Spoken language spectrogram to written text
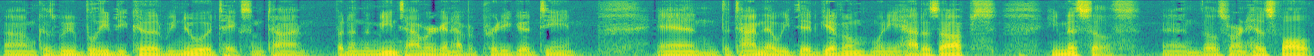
because um, we believed he could. We knew it would take some time. But in the meantime, we were going to have a pretty good team. And the time that we did give him when he had his ops, he missed those. And those weren't his fault.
